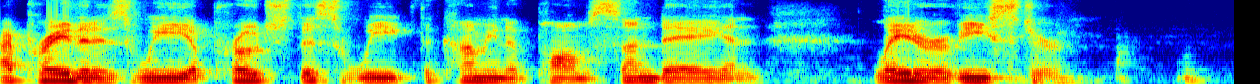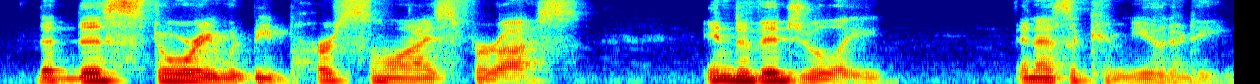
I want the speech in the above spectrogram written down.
I pray that as we approach this week, the coming of Palm Sunday and later of Easter, that this story would be personalized for us individually and as a community.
